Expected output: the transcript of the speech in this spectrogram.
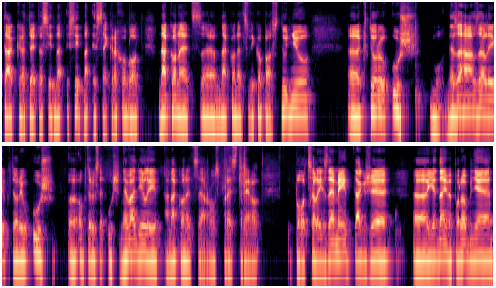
tak to je tá sitná, sitná ese krchobot. Nakonec, nakonec vykopal studňu, ktorú už mu nezaházali, ktorú už, o ktorú sa už nevadili a nakoniec sa rozprestrel po celej zemi, takže eh, jednajme podobne,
